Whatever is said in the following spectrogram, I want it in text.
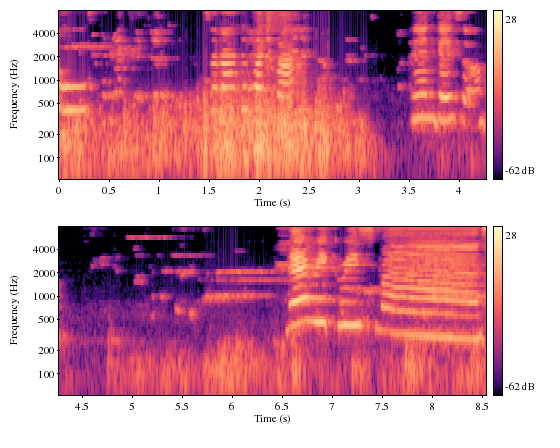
Oh. Sarado pa, di ba? Ayan, guys, oh. Merry Christmas!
